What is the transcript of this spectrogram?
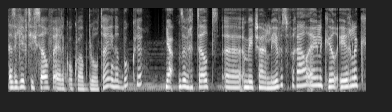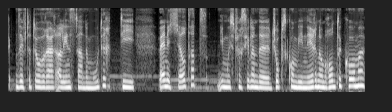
en ze geeft zichzelf eigenlijk ook wel bloot hè, in dat boekje. Ja, ze vertelt een beetje haar levensverhaal eigenlijk, heel eerlijk. Ze heeft het over haar alleenstaande moeder, die weinig geld had. Die moest verschillende jobs combineren om rond te komen.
